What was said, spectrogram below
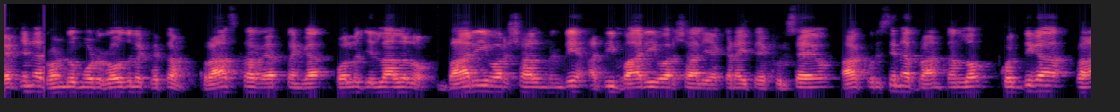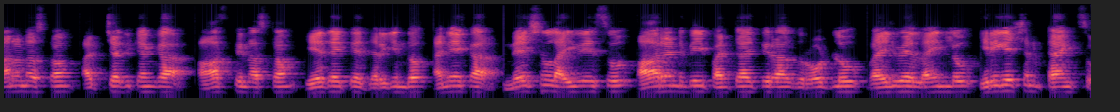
గడిచిన రెండు మూడు రోజుల క్రితం రాష్ట్ర వ్యాప్తంగా పలు జిల్లాలలో భారీ వర్షాల నుండి అతి భారీ వర్షాలు ఎక్కడైతే కురిశాయో ఆ కురిసిన ప్రాంతంలో కొద్దిగా ప్రాణ నష్టం అత్యధికంగా ఆస్తి నష్టం ఏదైతే జరిగిందో అనేక national highways R and B Panchayati Raj రోడ్లు రైల్వే లైన్లు ఇరిగేషన్ ట్యాంక్స్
